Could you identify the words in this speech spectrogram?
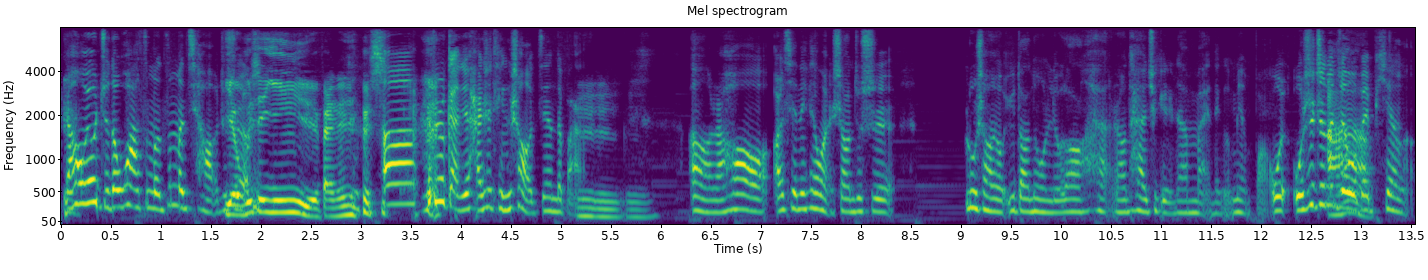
然后我又觉得哇，怎么这么巧？就是也不是英语，反正就是，啊、就是感觉还是挺少见的吧。嗯嗯嗯，嗯，然后而且那天晚上就是路上有遇到那种流浪汉，然后他还去给人家买那个面包。我我是真的觉得我被啊骗了，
